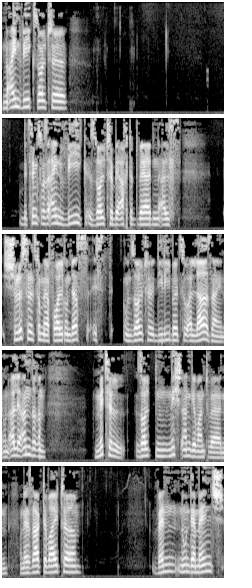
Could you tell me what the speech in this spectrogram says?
nur ein Weg sollte beziehungsweise ein Weg sollte beachtet werden als Schlüssel zum Erfolg. Und das ist und sollte die Liebe zu Allah sein. Und alle anderen Mittel sollten nicht angewandt werden. Und er sagte weiter, wenn nun der Mensch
